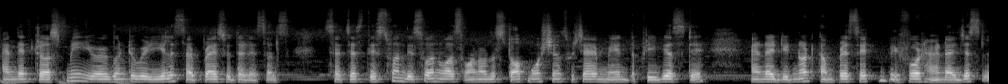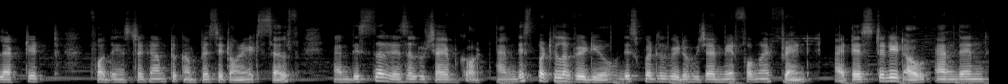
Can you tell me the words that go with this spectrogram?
And then trust me you are going to be really surprised with the results such as this one. This one was one of the stop motions which I made the previous day and I did not compress it beforehand. I just left it for the Instagram to compress it on itself and this is the result which I have got. And this particular video this particular video which I made for my friend I tested it out and then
